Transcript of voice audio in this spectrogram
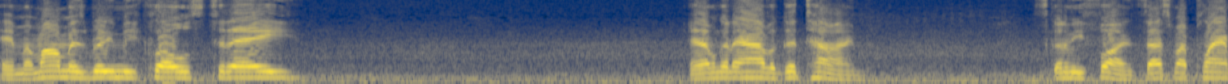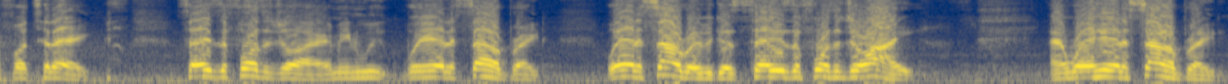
And my mom is bringing me clothes today. And I'm gonna have a good time. It's gonna be fun. So that's my plan for today. today's the 4th of July. I mean, we, we're here to celebrate. We're here to celebrate because today's the 4th of July. And we're here to celebrate.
